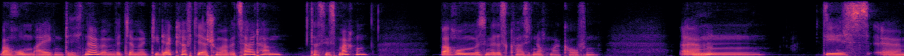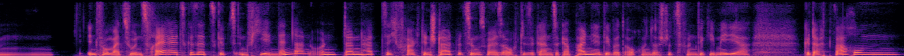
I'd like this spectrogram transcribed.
warum eigentlich, ne? wenn wir damit die Lehrkräfte ja schon mal bezahlt haben, dass sie es machen, warum müssen wir das quasi nochmal kaufen? Ähm, mhm. dies, ähm, Informationsfreiheitsgesetz gibt es in vielen Ländern und dann hat sich fragt den Staat beziehungsweise auch diese ganze Kampagne, die wird auch unterstützt von Wikimedia, gedacht, warum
